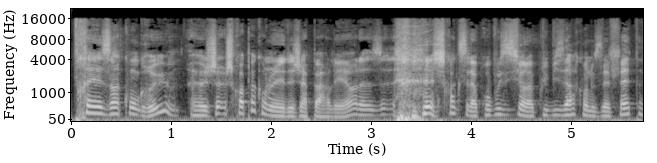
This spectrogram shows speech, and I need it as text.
très incongrue. Euh, je, je crois pas qu'on en ait déjà parlé. hein. Je crois que c'est la proposition la plus bizarre qu'on nous ait faite.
